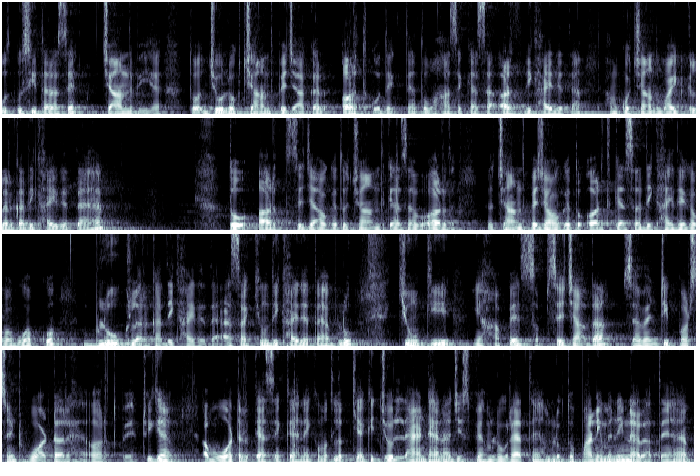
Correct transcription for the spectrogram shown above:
उसी तरह से चाँद भी है। तो जो लोग चाँद पे जाकर अर्थ को देखते हैं तो वहाँ से कैसा अर्थ दिखाई देता है? हमको चाँद वाइट कलर का दिखाई देता है। तो अर्थ से जाओगे तो चाँद कैसा, अर्थ, चाँद पे जाओगे तो अर्थ कैसा दिखाई देगा बाबू आपको? ब्लू कलर का दिखाई देता है। ऐसा क्यों दिखाई देता है ब्लू? क्योंकि यहाँ पे सबसे ज़्यादा सेवेंटी परसेंट वाटर है अर्थ पे, ठीक है? अब वाटर कैसे, कहने का मतलब क्या कि जो लैंड है ना, जिस पे हम लोग रहते हैं, हम लोग तो पानी में नहीं ना रहते हैं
